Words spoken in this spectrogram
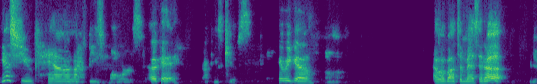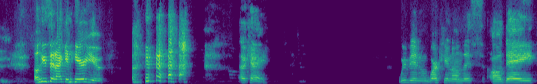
Yes, you I can. got these bars, Okay, got these gifts. here we go. Uh, I'm about to mess it up. yeah, yeah. Oh, he said I can hear you. okay. We've been working on this all day.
